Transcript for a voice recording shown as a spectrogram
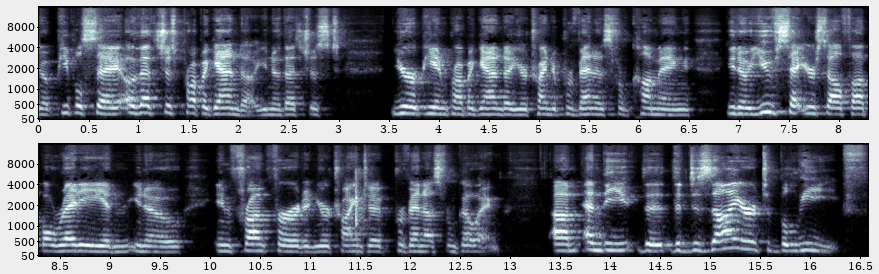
know, people say, oh, that's just propaganda. You know, that's just European propaganda. You're trying to prevent us from coming. You know, you've set yourself up already and, you know, in Frankfurt and you're trying to prevent us from going um, and the, the the desire to believe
